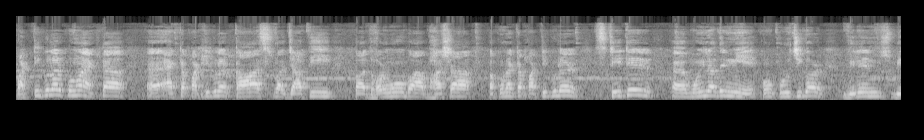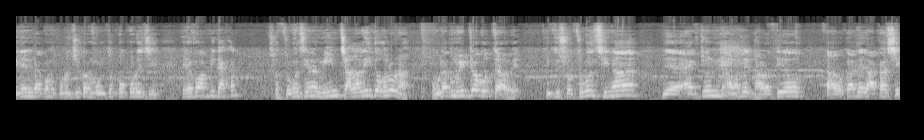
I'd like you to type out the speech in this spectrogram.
পার্টিকুলার কোনো একটা একটা পার্টিকুলার কাস্ট বা জাতি বা ধর্ম বা ভাষা বা কোনো একটা পার্টিকুলার স্টেটের মহিলাদের নিয়ে কোনো কুরুচিকর ভিলেন ভিলেনরা কোনো কুরুচিকর মন্তব্য করেছে, এরকম আপনি দেখান। শত্রুঘ্ন সিনহার মিম চালালেই তো হলো না। ওগুলো এখন উইথড্র করতে হবে। কিন্তু শত্রুঘ্ন সিনহা একজন আমাদের ভারতীয় তারকাদের আকাশে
